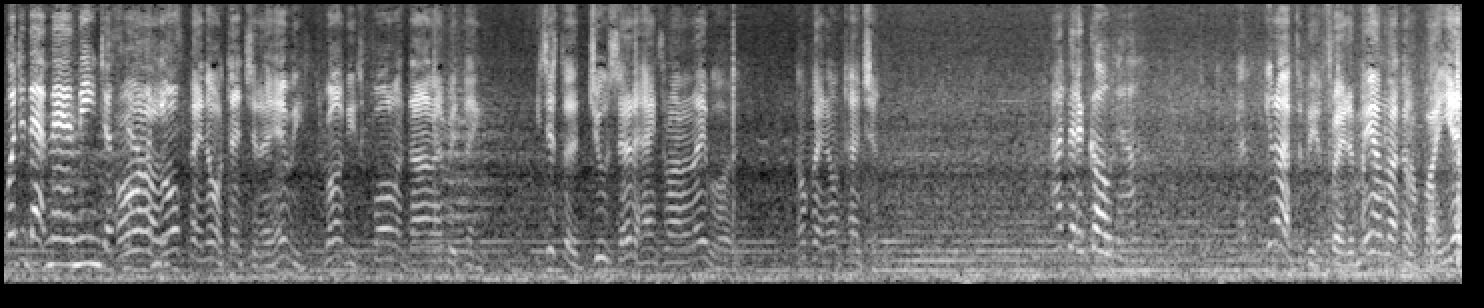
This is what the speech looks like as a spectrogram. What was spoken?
What did that man mean just Oh, now? no, don't pay no attention to him. He's drunk, he's falling down, everything. He's just a juice that hangs around the neighborhood. Don't pay no attention. I'd better go now. You don't have to be afraid of me. I'm not gonna bite you.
